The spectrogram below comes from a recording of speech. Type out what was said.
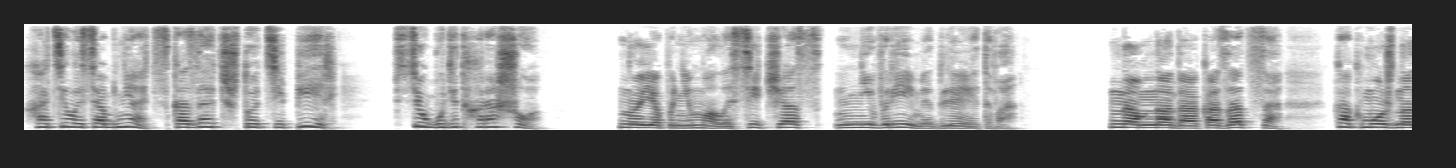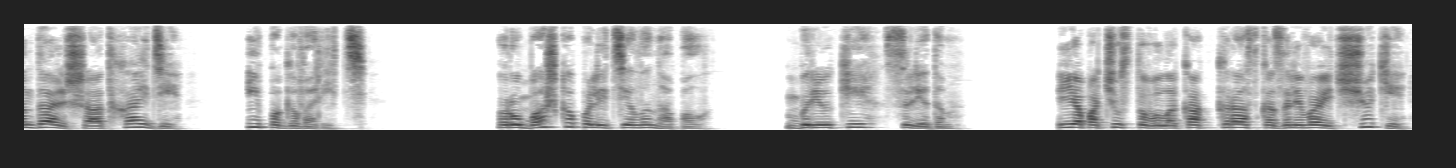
Хотелось обнять, сказать, что теперь все будет хорошо. Но я понимала, сейчас не время для этого. Нам надо оказаться как можно дальше от Хайди и поговорить. Рубашка полетела на пол. Брюки следом. Я почувствовала, как краска заливает щеки,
